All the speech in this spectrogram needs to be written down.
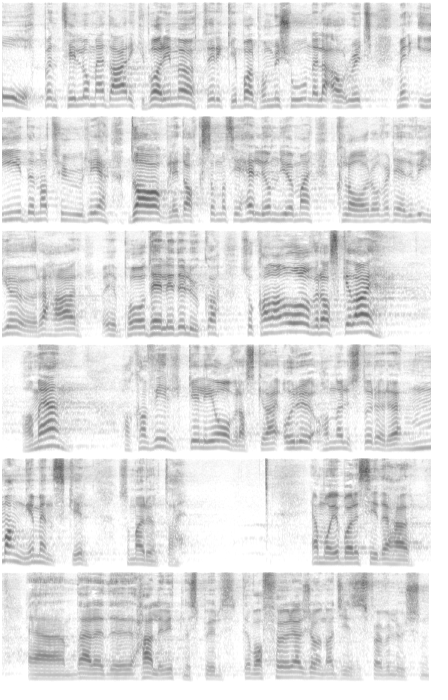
åpen til og med der, ikke bare i møter, ikke bare på misjon eller outreach, men i det naturlige, dagligdags, som å si Helligånd, gjør meg klar over det du vil gjøre her på Deli de Luca, så kan han overraske deg. Amen. Han kan virkelig overraske deg, og han har lyst til å røre mange mennesker som er rundt deg. Jeg må jo bare si det her. Eh, det er et herlig vitnesbyrd. Det var før jeg joina Jesus for Evolution.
